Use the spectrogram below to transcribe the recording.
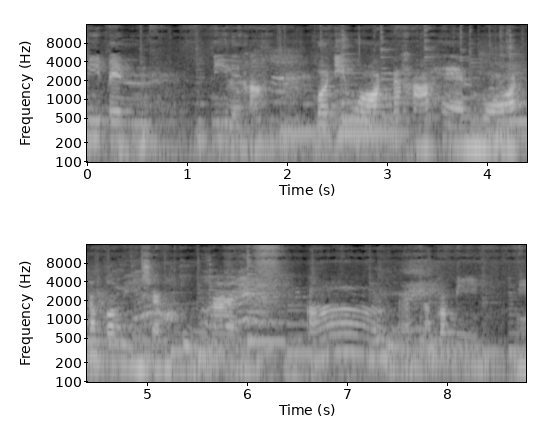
มีเป็นนี่เลยค่ะ body wash นะคะ hand wash แล้วก็มีแชมพูให้อ่าแล้วก็มีนี่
